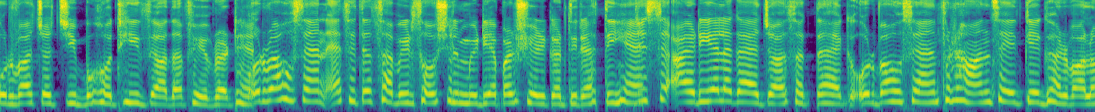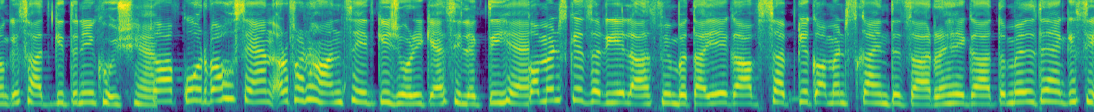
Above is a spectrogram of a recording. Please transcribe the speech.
उर्वा चची बहुत ही ज़्यादा फेवरेट हैं। उर्वा हुसैन ऐसी तस्वीर सोशल मीडिया पर शेयर करती रहती हैं, जिससे आइडिया लगाया जा सकता है कि उर्वा हुसैन फरहान सईद के घर वालों के साथ कितनी खुश है। तो आपको उर्वा हुसैन और फरहान सईद की जोड़ी कैसी लगती है? कॉमेंट्स के ज़रिए लास्ट में बताइएगा। आप सबके कॉमेंट्स का इंतज़ार रहेगा। तो मिलते हैं किसी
